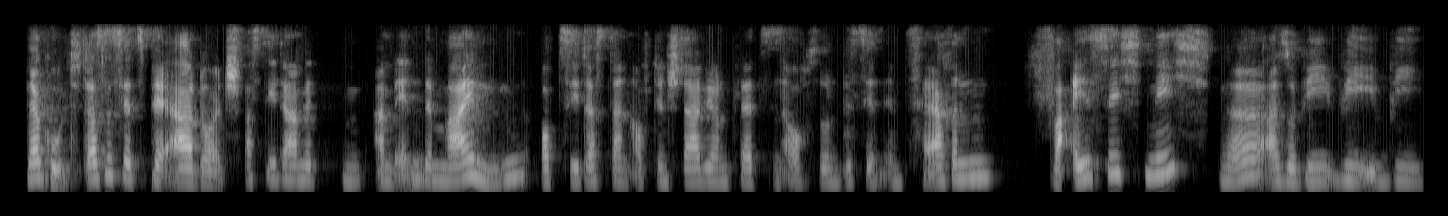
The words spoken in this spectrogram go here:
Na gut, das ist jetzt PR-Deutsch. Was die damit am Ende meinen, ob sie das dann auf den Stadionplätzen auch so ein bisschen entzerren, weiß ich nicht. Ne? Also wie, wie, wie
